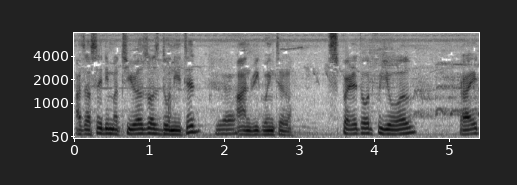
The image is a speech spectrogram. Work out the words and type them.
As I said, the materials was donated. Yeah. And we're going to spread it out for you all. Right?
